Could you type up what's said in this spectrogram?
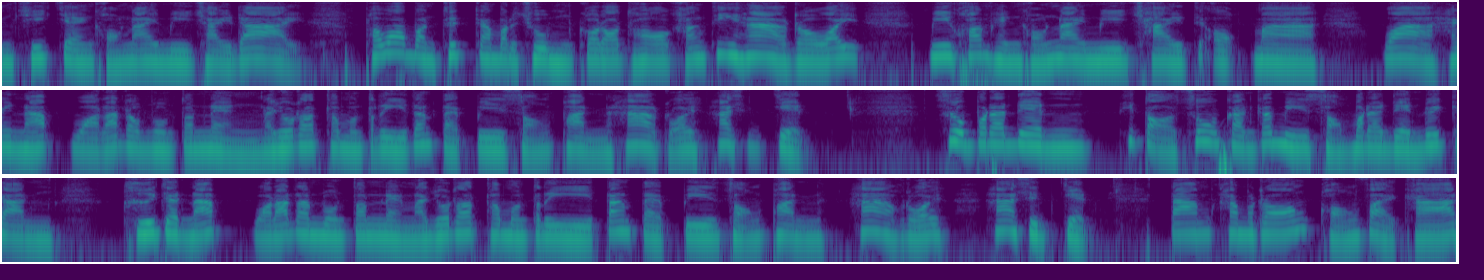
ำชี้แจงของนายมีชัยได้ เพราะว่าบันทึกการประชุมกรทครั้งที่ 500 มีความเห็นของนายมีชัยจะออกมา ว่าให้นับวาระดำรงตำแหน่งนายกรัฐมนตรีตั้งแต่ปี 2557 สรุปประเด็นที่ต่อสู้กันก็มี 2 ประเด็นด้วยกัน คือจะนับวาระดำรงตำแหน่งนายกรัฐมนตรีตั้งแต่ปี 2557 ตามคำร้องของฝ่ายค้าน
